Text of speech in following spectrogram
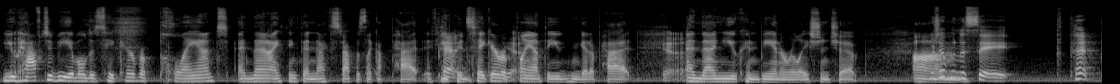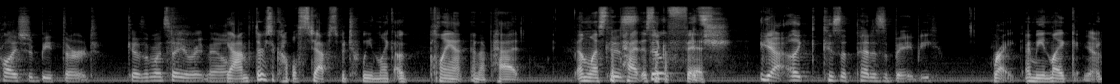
You have to be able to take care of a plant, and then I think the next step is like a pet. If you can take care of a yeah. plant, then you can get a pet, Yeah. and then you can be in a relationship. Which I'm going to say, the pet probably should be third because I'm going to tell you right now. Yeah, um, there's a couple steps between like a plant and a pet, unless the pet is like a fish, Yeah, like because the pet is a baby. right? I mean, like, Yeah.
